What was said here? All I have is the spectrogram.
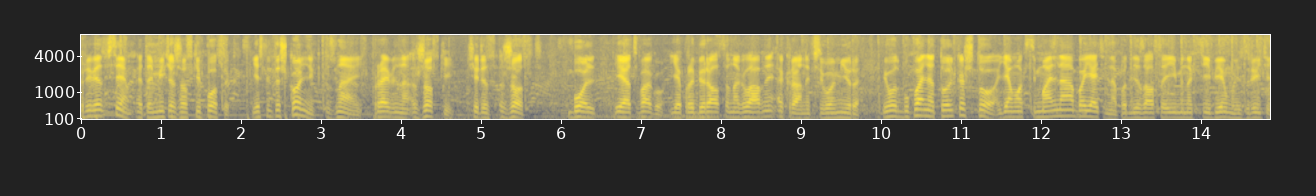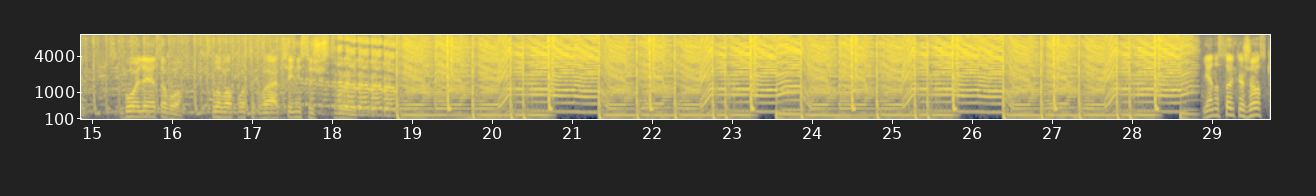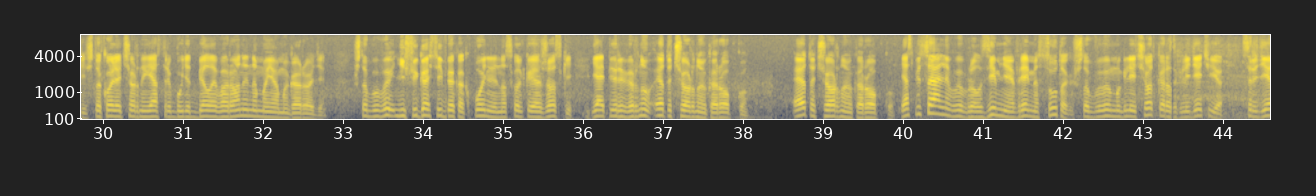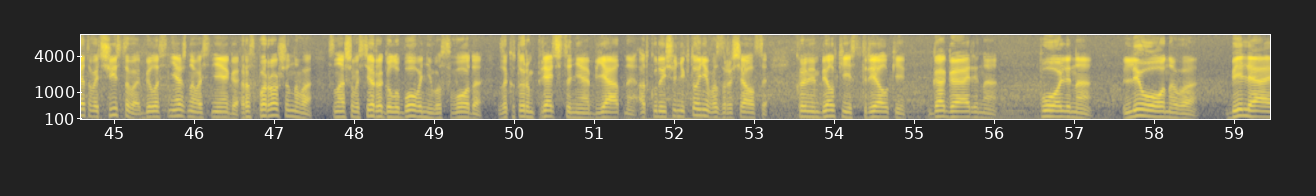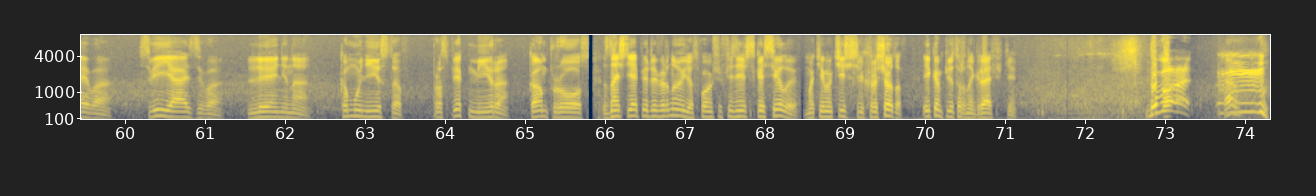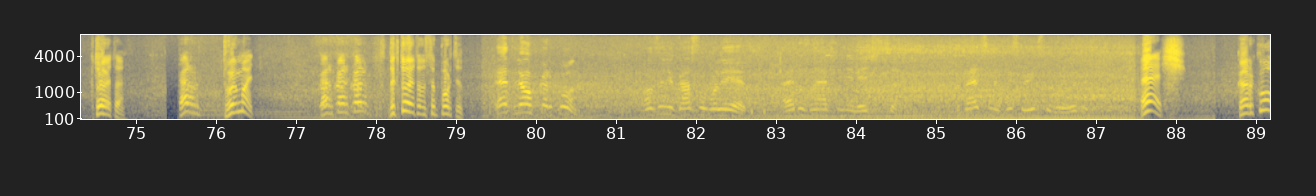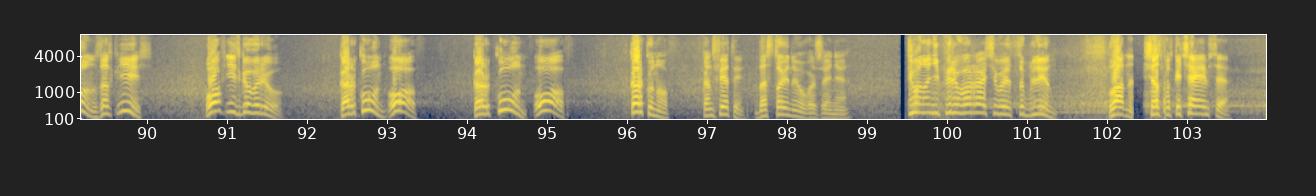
Привет всем, это Митя Жесткий Посык. Если ты школьник, знай, правильно, жесткий, через жест, боль и отвагу я пробирался на главные экраны всего мира. И вот буквально только что я максимально обаятельно подлезался именно к тебе, мой зритель. Более того, слова посох вообще не существует. Я настолько жесткий, что Коля Черный Ястреб будет белой вороной на моем огороде. Чтобы вы нифига себе как поняли, насколько я жесткий, я переверну эту черную коробку. Эту черную коробку. Я специально выбрал зимнее время суток, чтобы вы могли четко разглядеть ее среди этого чистого белоснежного снега, распорошенного с нашего серо-голубого небосвода, за которым прячется необъятное, откуда еще никто не возвращался, кроме Белки и Стрелки, Гагарина, Полина, Леонова, Беляева, Свиязева, Ленина, коммунистов, проспект Мира, Компрос. Значит, я переверну ее с помощью физической силы, математических расчетов и компьютерной графики. Давай! Кар... Кто это? Кар... Твою мать! Кар, кар, кар! Да кто это он все портит? Это Лех Каркун. Он за Ньюкасл болеет. А это, знаешь, не лечится. Пытается найти своих, чтобы выжить. Эй! Каркун, заткнись! Офнись, говорю! Каркун, оф! Каркун, оф! Каркунов, конфеты, достойные уважения. Чего она не переворачивается, блин? Ладно, сейчас подкачаемся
